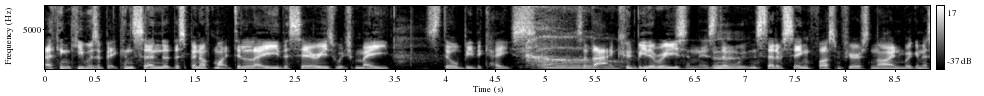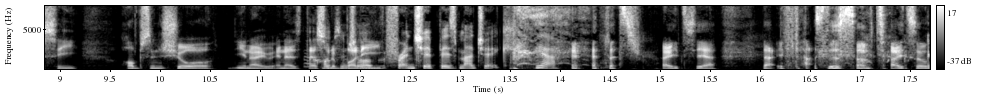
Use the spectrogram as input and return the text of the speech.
I think he was a bit concerned that the spin-off might delay the series, which may still be the case. So that could be the reason. Is that Mm. we, instead of seeing Fast and Furious Nine, we're going to see. Hobbs and Shaw, you know, in a their sort of and Shaw, buddy friendship is magic. Yeah. that's right. Yeah, that if that's the subtitle,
